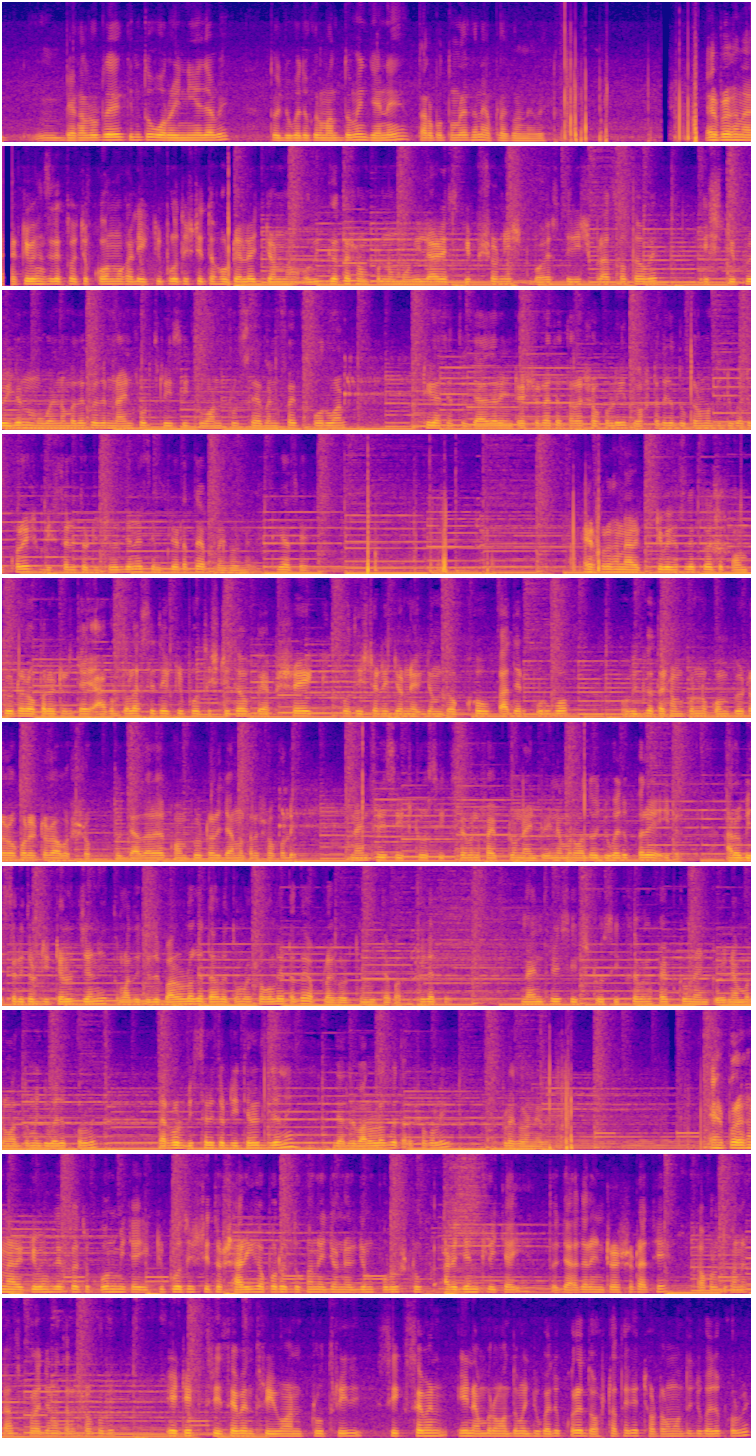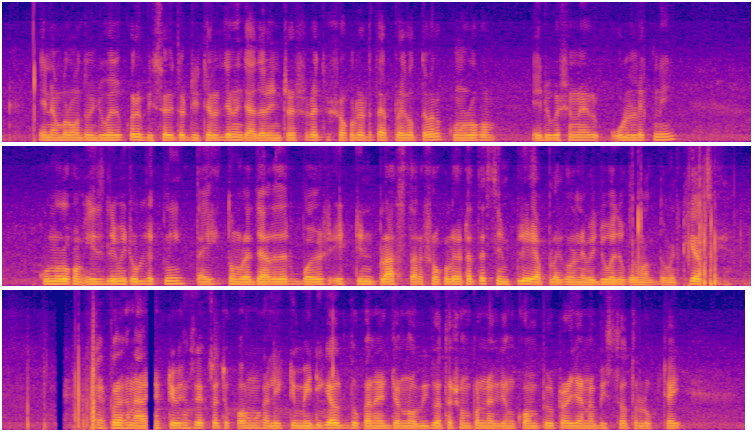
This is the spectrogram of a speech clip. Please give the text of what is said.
বেঙ্গালুরুতে কিন্তু ওরাই নিয়ে যাবে। তো যোগাযোগের মাধ্যমে জেনে তারপর তোমরা এখানে অ্যাপ্লাই করে নেবে। এরপর এখানে আরেকটি ভ্যাকেন্সি দেখতে পাচ্ছ। কর্মকালী একটি প্রতিষ্ঠিত হোটেলের জন্য অভিজ্ঞতা সম্পন্ন মহিলা রিসেপশনিস্ট বয়স তিরিশ প্লাস হতে হবে। এসটি প্রয়োজন। মোবাইল নাম্বার দেখতে পাচ্ছ nine four three six one two seven five four one. ঠিক আছে, তো যারা যারা ইন্টারেস্টেড আছে তারা সকলেই দশটা থেকে দুটার মধ্যে যোগাযোগ করে বিস্তারিত ডিটেলস জেনে সিম্পলি এটাতে অ্যাপ্লাই করে নেবে, ঠিক আছে? এরপর এখানে আরেকটি ভ্যাকেন্সি দেখতে পাচ্ছি কম্পিউটার অপারেটর চাই আগরতলা স্থিত একটি প্রতিষ্ঠিত ব্যবসায়িক প্রতিষ্ঠানের জন্য একজন দক্ষ কাদের পূর্ব অভিজ্ঞতা সম্পন্ন কম্পিউটার অপারেটর আবশ্যক। তো যারা কম্পিউটার জানো তারা সকলে nine three six two six seven five two nine two এই নম্বরের মাধ্যমে যোগাযোগ করে আরও বিস্তারিত ডিটেলস জানি। তোমাদের যদি ভালো লাগে, তাহলে তোমরা সকলে এটাতে অ্যাপ্লাই করতে নিতে পারো, ঠিক আছে? Nine three six two six seven five two nine two এই নম্বরের মাধ্যমে যোগাযোগ করবে। তারপর বিস্তারিত ডিটেলস জেনে। যাদের ভালো লাগবে, তারা সকলেই অ্যাপ্লাই করে নেবে। এরপর এখানে আরেকটি ব্যাংক দেখতে হচ্ছে কর্মী চাই একটি প্রতিষ্ঠিত শাড়ি কাপড়ের দোকানের জন্য একজন পুরুষ লোক আর্জেন্টলি চাই? তো যারা যারা ইন্টারেস্টেড আছে কাপড় দোকানে কাজ করার জন্য, তারা সকলে eight eight three seven three one two three six seven এই নাম্বারের মাধ্যমে যোগাযোগ করে দশটা থেকে ছটার মধ্যে যোগাযোগ করবে। এই নাম্বারের মাধ্যমে যোগাযোগ করে বিস্তারিত ডিটেলস জেনে যারা যারা ইন্টারেস্টেড আছে সকলে এটাতে অ্যাপ্লাই করতে পারো। কোনো রকম এডুকেশনের উল্লেখ নেই, কোনো রকম এজ লিমিট উল্লেখ নেই, তাই তোমরা যাদের বয়স এইটিন প্লাস তারা সকলে এটাতে সিম্পলি অ্যাপ্লাই করে নেবে যোগাযোগের মাধ্যমে, ঠিক আছে? এরপর এখানে আরেকটি ভ্যাকেন্সি হচ্ছে কর্মখালী একটি মেডিকেল দোকানের জন্য অভিজ্ঞতা সম্পন্ন একজন কম্পিউটার জানা বিস্তৃত লোক চাই।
